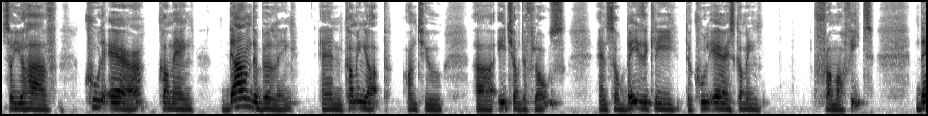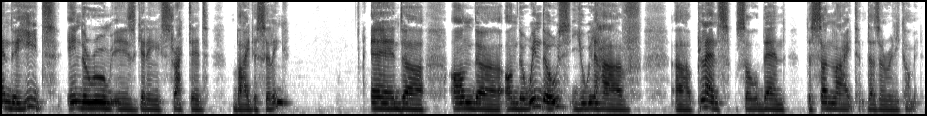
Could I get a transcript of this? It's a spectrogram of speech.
So you have cool air coming down the building and coming up onto uh, each of the floors and so basically, the cool air is coming from our feet. Then the heat in the room is getting extracted by the ceiling. And uh, on the on the windows, you will have uh, plants. So then the sunlight doesn't really come in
